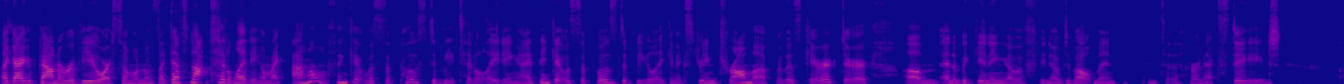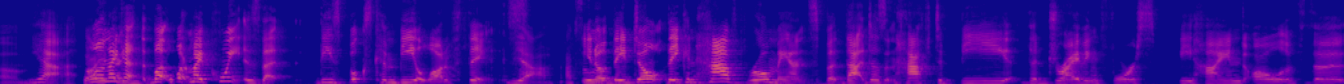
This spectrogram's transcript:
like I found a review where someone was like, That's not titillating. I'm like, I don't think it was supposed to be titillating. I think it was supposed to be like an extreme trauma for this character, um, and a beginning of, you know, development into her next stage. Um Yeah. So well, I- and I, I- get, but what my point is that these books can be a lot of things. yeah, absolutely. You know, they don't, they can have romance, but that doesn't have to be the driving force behind all of the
